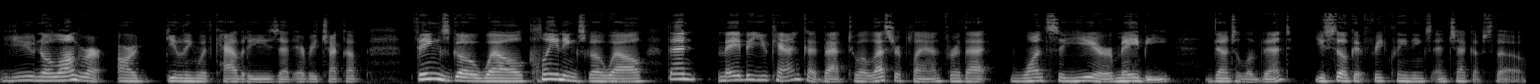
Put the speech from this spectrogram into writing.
you no longer are dealing with cavities at every checkup things go well, cleanings go well, then maybe you can cut back to a lesser plan for that once a year, maybe, dental event. You still get free cleanings and checkups though.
